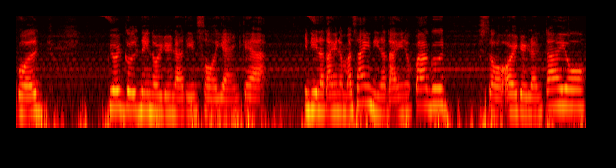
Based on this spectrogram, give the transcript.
Gold. Pure Gold na in-order natin. So, yan. Kaya, hindi na tayo namasay, hindi na tayo napagod. So, order lang tayo.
